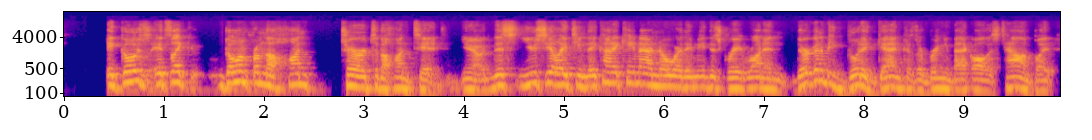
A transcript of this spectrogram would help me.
it goes. It's like going from the hunter to the hunted. You know, this UCLA team, they kind of came out of nowhere. They made this great run, and they're going to be good again because they're bringing back all this talent. But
